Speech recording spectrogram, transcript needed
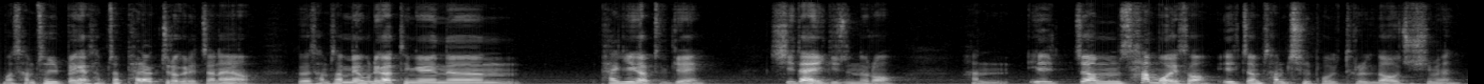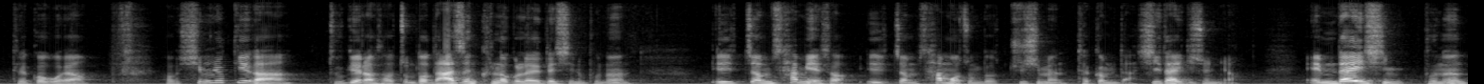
뭐 3600에 3800 주라고 그랬잖아요. 그 삼성 메모리 같은 경우에는 8기가 2개 C다이 기준으로 한 1.35에서 1.37V를 넣어주시면 될 거고요. 16기가 두 개라서 좀 더 낮은 클럭을 내야 되시는 분은 1.32에서 1.35 정도 주시면 될 겁니다. C다이 기준요. M다이신 분은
